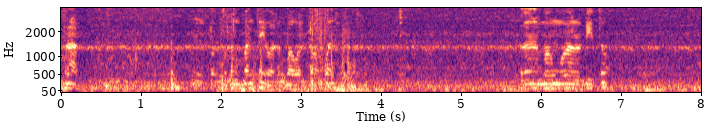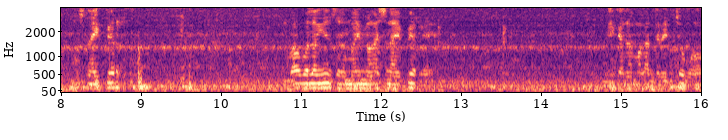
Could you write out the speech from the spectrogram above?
track. Hmm, Pag walang bantay, walang bawal bawal. Wala namang mga ano dito, sniper. Bawal lang yun sa may mga sniper eh. Hindi ka na makadiretso mo,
